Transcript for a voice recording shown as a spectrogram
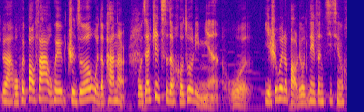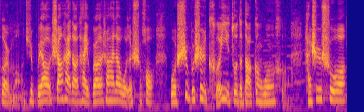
对吧？我会爆发，我会指责我的 partner。我在这次的合作里面，我也是为了保留那份激情荷尔蒙，就是不要伤害到他，也不要伤害到我的时候，我是不是可以做得到更温和？还是说？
